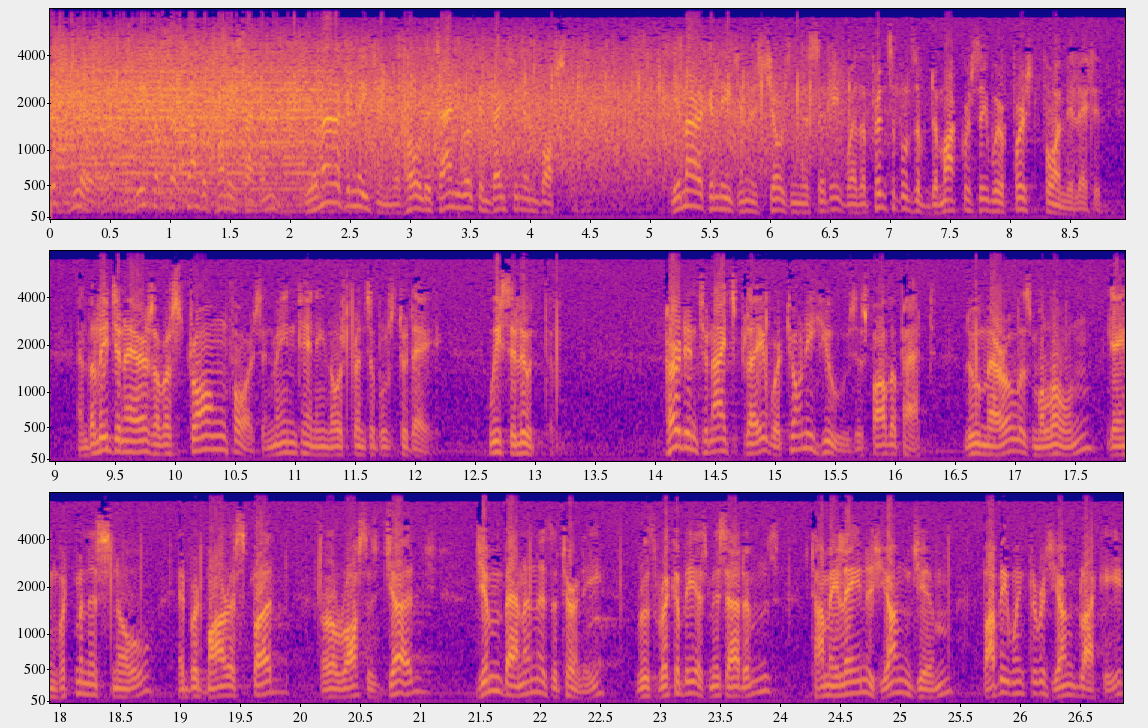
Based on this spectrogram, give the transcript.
This year, the week of September 22nd, the American Legion will hold its annual convention in Boston. The American Legion has chosen the city where the principles of democracy were first formulated, and the Legionnaires are a strong force in maintaining those principles today. We salute them. Heard in tonight's play were Tony Hughes as Father Pat, Lou Merrill as Malone, Gayne Whitman as Snow, Edward Marr as Spud, Earl Ross as Judge, Jim Bannon as Attorney, Ruth Rickaby as Miss Adams, Tommy Lane as Young Jim, Bobby Winkler as Young Blackie,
